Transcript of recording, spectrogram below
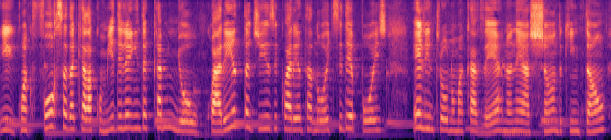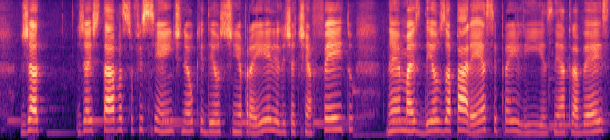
e, com a força daquela comida ele ainda caminhou 40 dias e 40 noites e depois ele entrou numa caverna, né, achando que então já já estava suficiente, né, o que Deus tinha para ele, ele já tinha feito, né, mas Deus aparece para Elias, né, através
